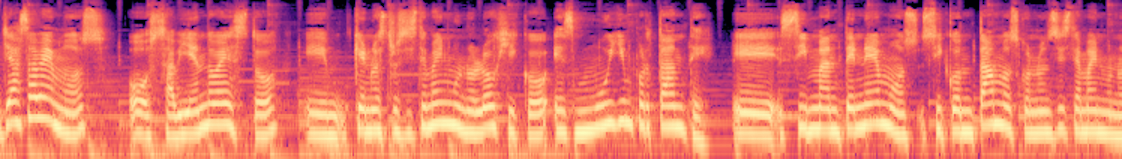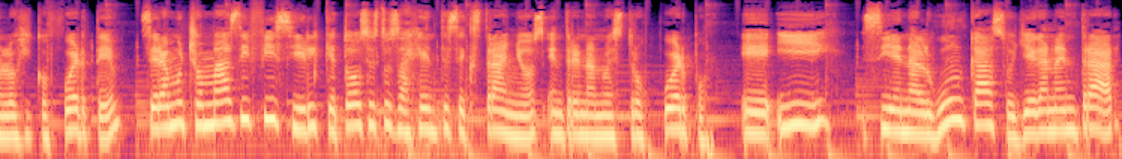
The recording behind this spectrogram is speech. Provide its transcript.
ya sabemos o sabiendo esto, eh, que nuestro sistema inmunológico es muy importante. Eh, si mantenemos, si contamos con un sistema inmunológico fuerte, será mucho más difícil que todos estos agentes extraños entren a nuestro cuerpo. Eh, y si en algún caso llegan a entrar,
